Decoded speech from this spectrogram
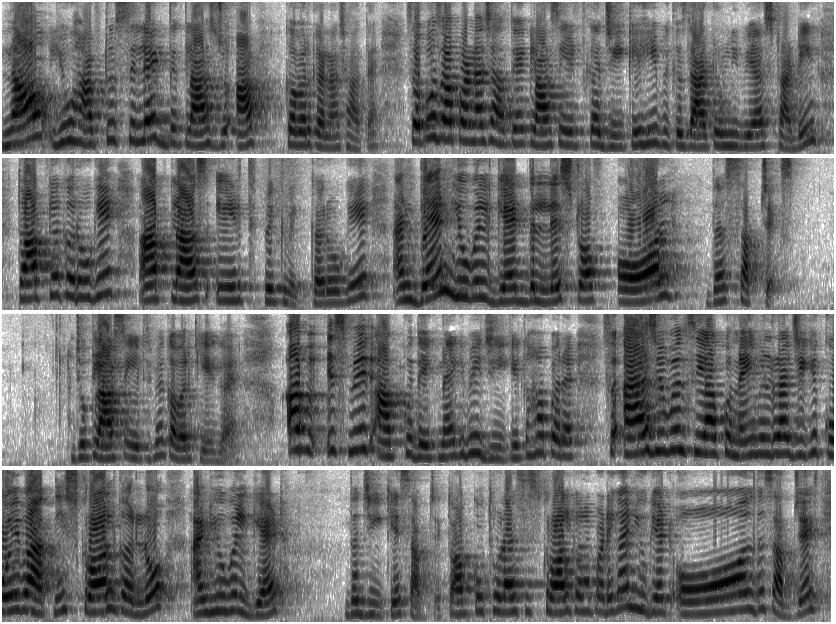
now you have to select the class जो आप कवर करना चाहते हैं। सपोज़ आप पढ़ना चाहते हैं क्लास एट्थ का जी के ही because that only we are starting तो आप क्या करोगे? आप क्लास एट्थ पे क्लिक करोगे and then you will get the list of all the subjects जो क्लास एट्थ में कवर किए गए अब इसमें आपको देखना है कि भाई जी के कहाँ पर है। So as you will see आपको नहीं मिल रहा है जीके कोई बात नहीं स्क्रॉल कर लो and you will get the G K subject तो आपको थोड़ा सा स्क्रॉल करना पड़ेगा and you get all the subjects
